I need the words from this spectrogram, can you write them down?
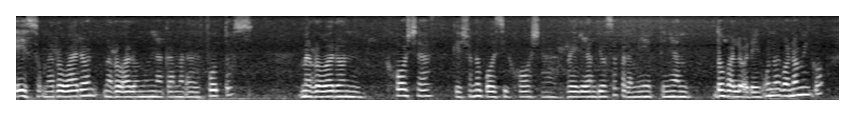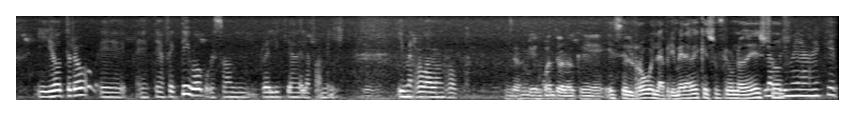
Eso, me robaron, me robaron una cámara de fotos, me robaron joyas, que yo no puedo decir joyas re grandiosas, para mí tenían dos valores, uno económico y otro eh, este, afectivo, porque son reliquias de la familia. Y me robaron ropa. En cuanto a lo que es el robo, ¿es la primera vez que sufre uno de ellos? La primera vez que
